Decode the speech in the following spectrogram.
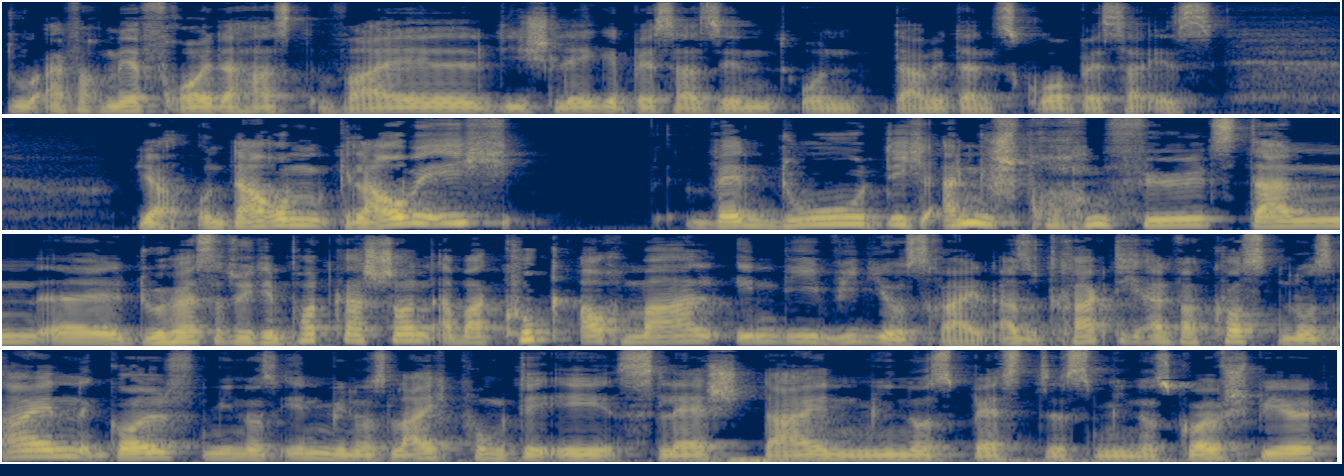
du einfach mehr Freude hast, weil die Schläge besser sind und damit dein Score besser ist. Ja, und darum glaube ich, wenn du dich angesprochen fühlst, dann, äh, du hörst natürlich den Podcast schon, aber guck auch mal in die Videos rein. Also trag dich einfach kostenlos ein, golf-in-leicht.de slash dein-bestes-golfspiel.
